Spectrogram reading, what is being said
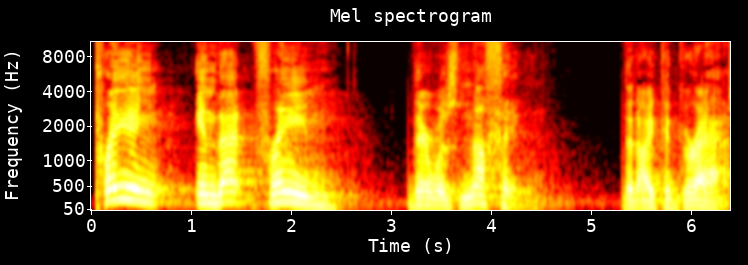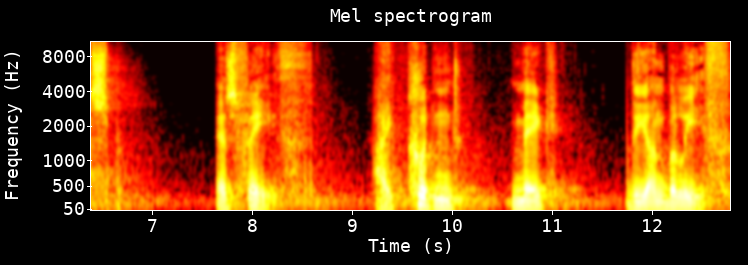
Praying in that frame, there was nothing that I could grasp as faith. I couldn't make the unbelief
